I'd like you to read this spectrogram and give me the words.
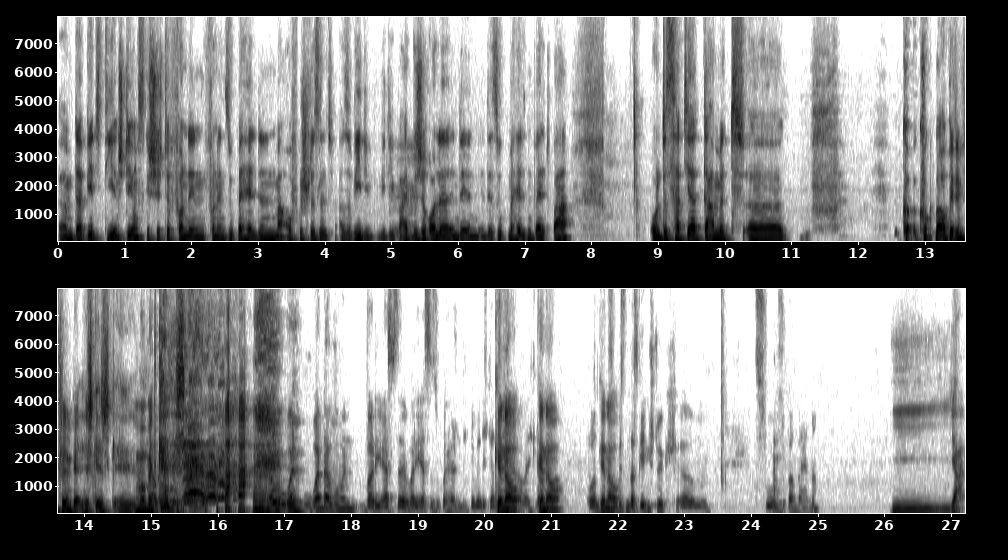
Ähm, da wird die Entstehungsgeschichte von den, von den Superheldinnen mal aufgeschlüsselt. Also wie die, wie die mhm. weibliche Rolle in, den, in der Superheldenwelt war. Und das hat ja damit äh, Guckt mal, ob ihr den Film kennt. Ich, ich, Im Moment kann ich. Wonder Woman war die erste, war die erste Superheldin. Ich bin mir nicht ganz genau, sicher, aber ich glaube. Genau. Und genau. so ein bisschen das Gegenstück ähm, zu Superman, ne? Ja.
